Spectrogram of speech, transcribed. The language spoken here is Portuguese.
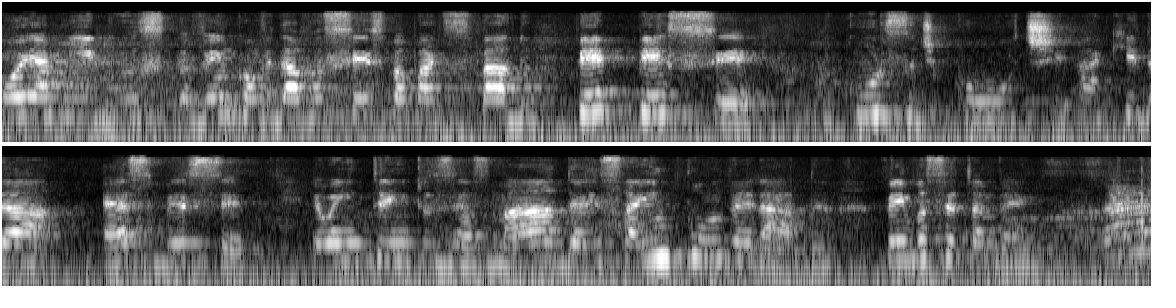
Oi, amigos. Eu venho convidar vocês para participar do PPC, o curso de coach aqui da SBC. Eu entrei entusiasmada e saí empoderada. Vem você também.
